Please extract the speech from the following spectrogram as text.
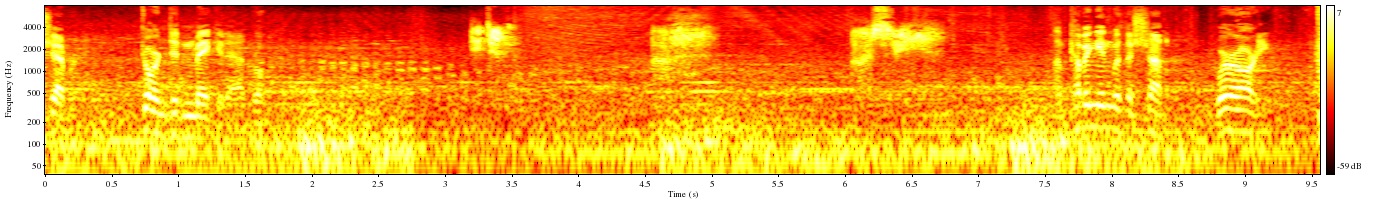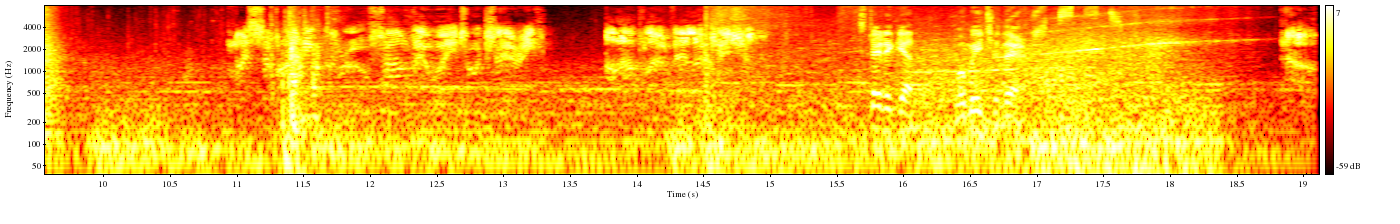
Shepard. Jordan didn't make it, Admiral. He didn't. Ah, I see. I'm coming in with the shuttle. Where are you? My surviving crew found their way to a clearing. I'll upload their location. Stay together. We'll meet you there. No,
